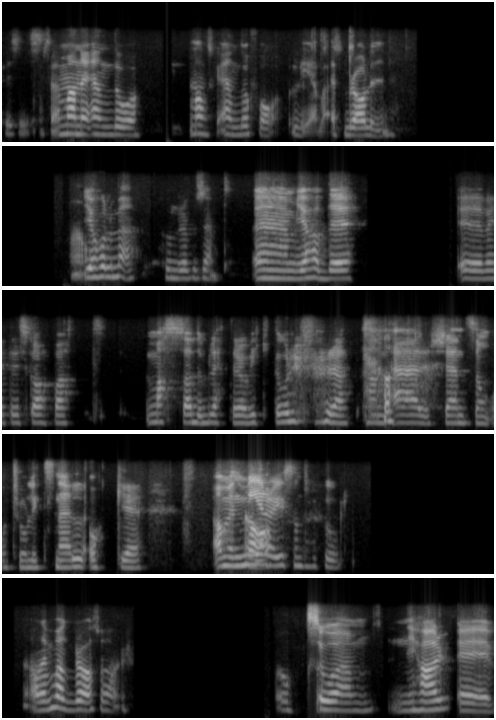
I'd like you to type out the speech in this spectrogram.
Precis. Så man är ändå man ska ändå få leva ett bra liv. Ja. Jag håller med. 100 procent. jag hade uh, vad heter det, skapat massa dubbletter av Viktor för att han är känd som otroligt snäll och uh, ja men mer Ja. är ju sånt cool. ja, det var ett bra svar. Och, Så um, ni hör, eh,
